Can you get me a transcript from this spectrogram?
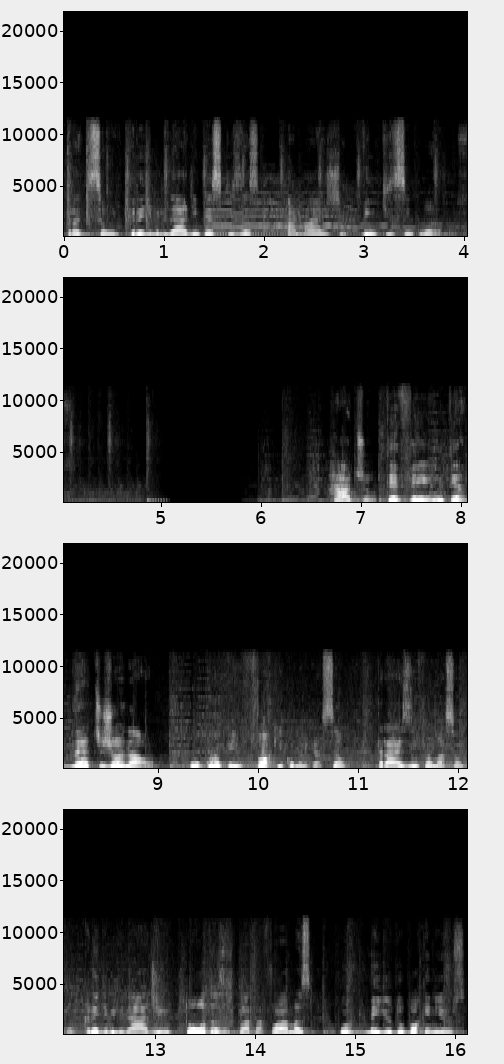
Tradição e credibilidade em pesquisas há mais de 25 anos. Rádio, TV, internet e jornal. O Grupo Enfoque Comunicação traz informação com credibilidade em todas as plataformas por meio do Boc News.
